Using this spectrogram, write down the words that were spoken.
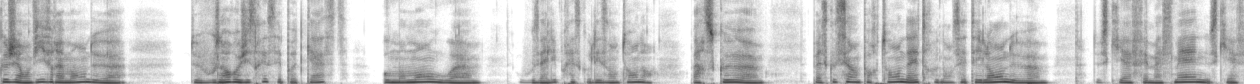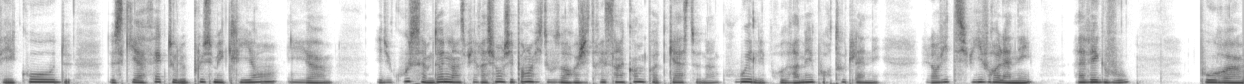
que j'ai envie vraiment de, de vous enregistrer ces podcasts au moment où, vous allez presque les entendre, parce que c'est important d'être dans cet élan de, euh, de ce qui a fait ma semaine, de ce qui a fait écho, de, ce qui affecte le plus mes clients. Et, euh, et du coup, ça me donne l'inspiration. J'ai pas envie de vous enregistrer 50 podcasts d'un coup et les programmer pour toute l'année. J'ai envie de suivre l'année avec vous pour, euh,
